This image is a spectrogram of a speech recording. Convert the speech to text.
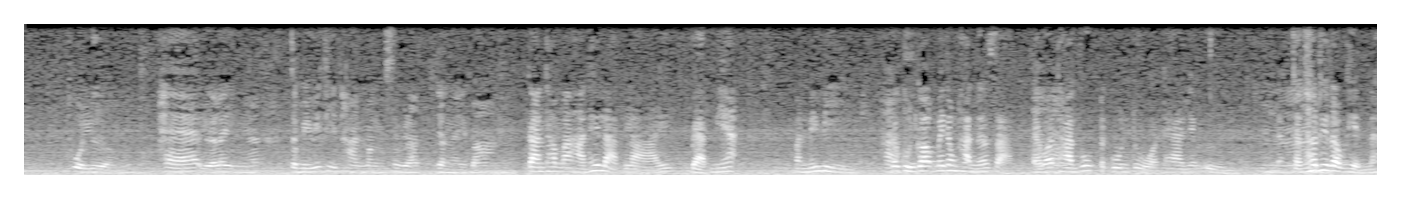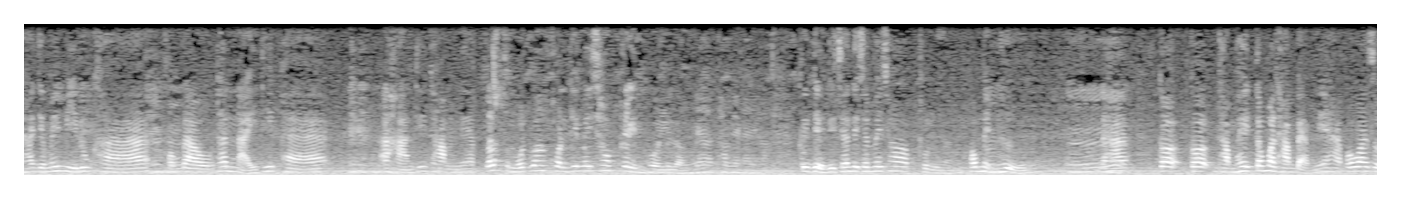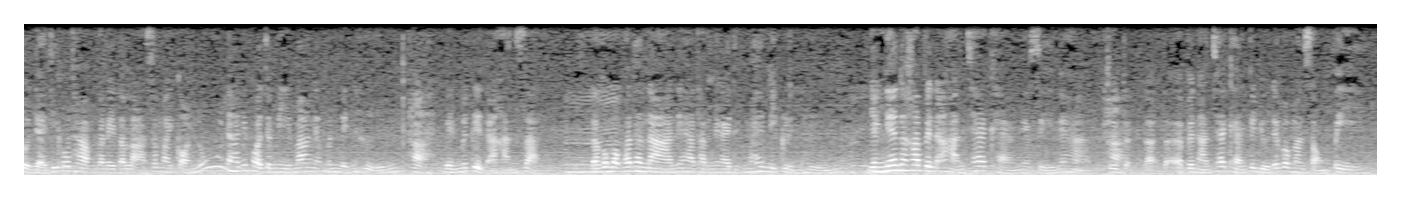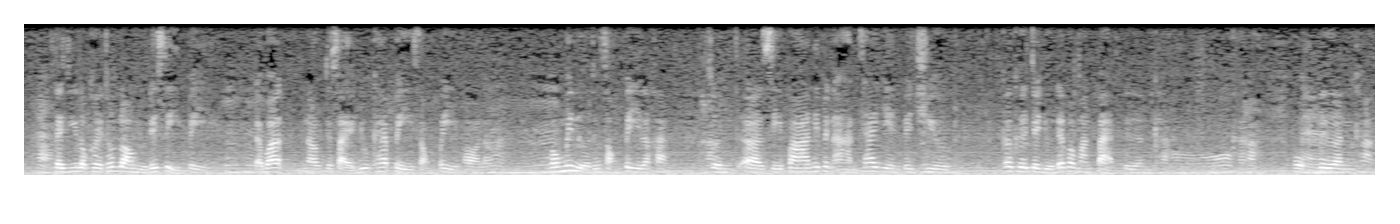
ถั่วเหลืองแพ้หรืออะไรอย่างเงี้ย จะมีวิธีทานมังสวิรัตยังไงบ้าง การทำอาหารให้หลากหลายแบบเนี้ยมันไม่มีค่ะแล้วคุณก็ไม่ต้องทานเนื้อสัตว์แต่ว่าอ่าฮะทานพวกตระกูลถั่วแทนอย่างอื่น อืมแต่เท่าที่เราเห็นนะคะยังไม่มีลูกค้าอือฮึ ของเราท่านไหนที่แพ้อืมอาหารที่ทำเนี่ย แล้วสมมติว่าคนที่ไม่ชอบกลิ่นถั่วเหลืองเนี่ยทำยังไงคะ คืออย่างดิฉันดิฉันไม่ชอบถั่วเหลืองเพราะเหม็นหืนอืมนะคะก็ก็ทำให้ต้องมาทำแบบนี้ค่ะเพราะว่าส่วนใหญ่ที่เขาทำกันในตลาดสมัยก่อนนู้นนะคะที่พอจะมีมากเนี่ยมันเหม็นหืนค่ะเหม็นไม่กลิ่นอาหารสัตว์อืมแล้วก็มาพัฒนาเนี่ยค่ะทำยังไงถึงไม่ให้มีกลิ่นหืนอืมอย่างเนี้ยนะคะเป็นอาหารแช่แข็งเนี่ยสีเนี่ยค่ะคือค่ะแต่แต่เป็นอาหารแช่แข็งจะอยู่ได้ประมาณ 2 ปีค่ะแต่จริงๆเราเคยทดลองอยู่ได้ 4 ปีอือฮึแต่ว่าเราจะใส่อายุแค่ปี 2 ปีพอแล้วค่ะอืมเพราะไม่เหลือถึง 2 ปีแล้วค่ะค่ะส่วนเอ่อสีฟ้านี่เป็นอาหารแช่เย็นเป็นชิล ก็คือจะอยู่ได้ประมาณ 8 เดือนค่ะอ๋อค่ะ หกเดือนค่ะ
